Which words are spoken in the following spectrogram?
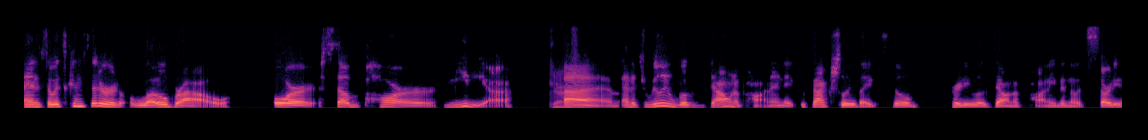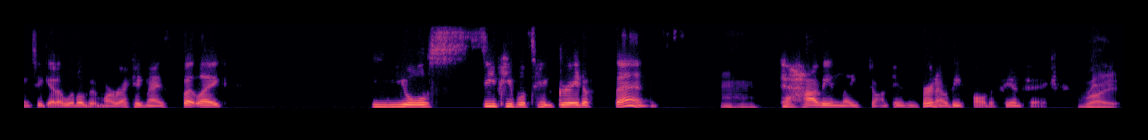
And so it's considered lowbrow or subpar media gotcha. um and it's really looked down upon and it's actually like still pretty looked down upon even though it's starting to get a little bit more recognized. But like you'll see people take great offense hmm to having like Dante's Inferno be called a fanfic. Right,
